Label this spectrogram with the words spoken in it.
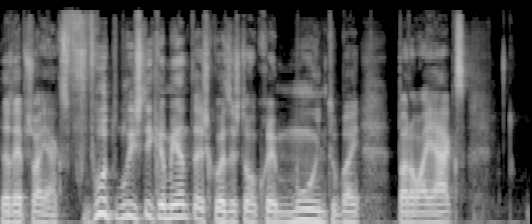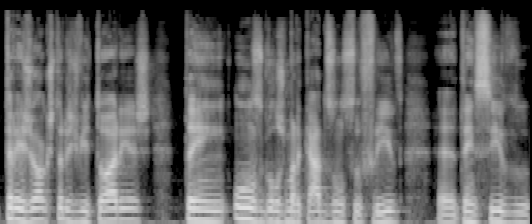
da adeptos do Ajax. Futebolisticamente, as coisas estão a correr muito bem para o Ajax 3 jogos, 3 vitórias, tem 11 golos marcados, um sofrido, uh, tem sido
